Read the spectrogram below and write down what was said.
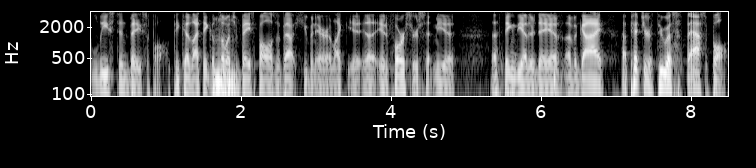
least in baseball because I think so Mm-hmm. much of baseball is about human error. Like uh, Enforcer sent me a, a thing the other day of, of a guy, a pitcher threw a fastball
